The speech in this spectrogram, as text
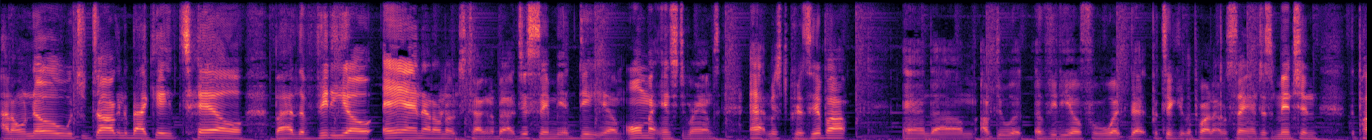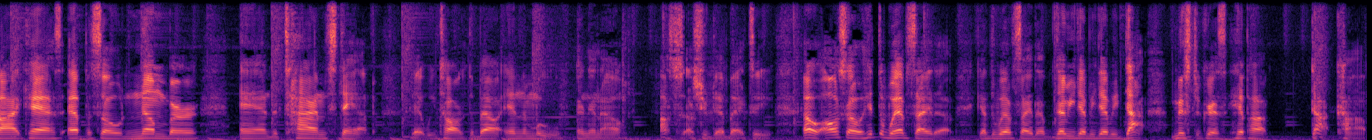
I don't know what you're talking about. I can't tell by the video, and I don't know what you're talking about. Just send me a DM on my Instagrams at Mr. Chris Hip Hop, and um, I'll do a, a, video for what that particular part I was saying. Just mention the podcast episode number and the timestamp that we talked about in the move, and then I'll I'll, I'll, shoot that back to you. Oh, also hit the website up. Get the website up www.mrchriship.com. All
